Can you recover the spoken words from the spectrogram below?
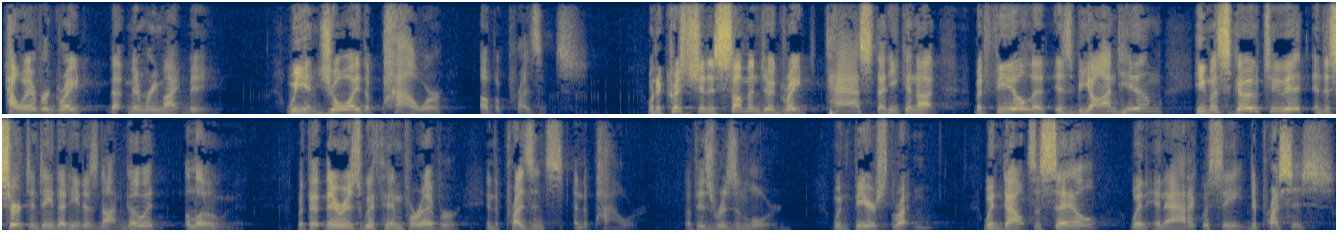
however great that memory might be we enjoy the power of a presence. When a Christian is summoned to a great task that he cannot but feel that is beyond him, he must go to it in the certainty that he does not go it alone, but that there is with him forever in the presence and the power of his risen Lord. When fears threaten, when doubts assail, when inadequacy depresses,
